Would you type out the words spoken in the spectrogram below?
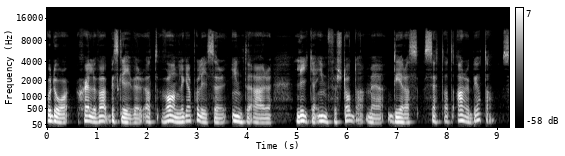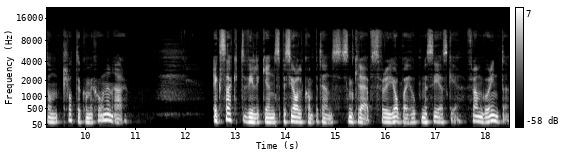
och då själva beskriver att vanliga poliser inte är lika införstådda med deras sätt att arbeta som Klotterkommissionen är. Exakt vilken specialkompetens som krävs för att jobba ihop med CSG framgår inte.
